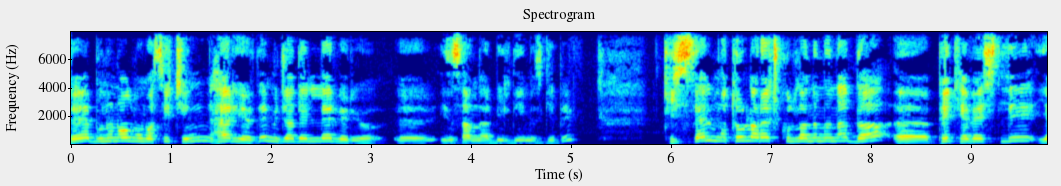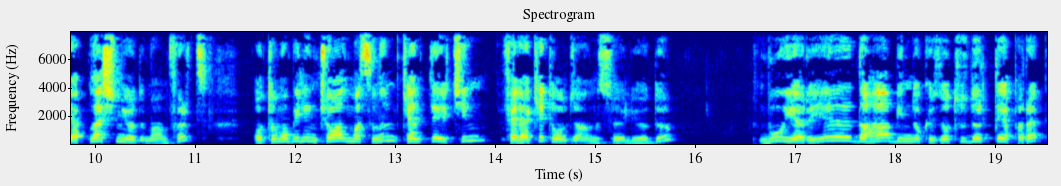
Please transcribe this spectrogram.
Ve bunun olmaması için her yerde mücadeleler veriyor e, insanlar bildiğimiz gibi. Kişisel motorlu araç kullanımına da e, pek hevesli yaklaşmıyordu Mumford. Otomobilin çoğalmasının kentler için felaket olacağını söylüyordu. Bu uyarıyı daha 1934'te yaparak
